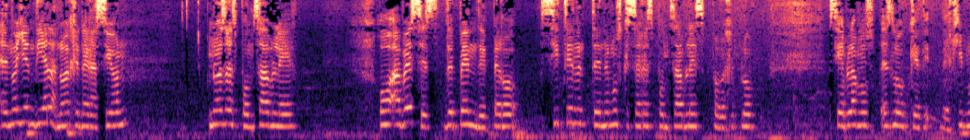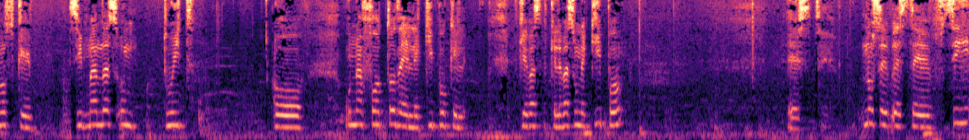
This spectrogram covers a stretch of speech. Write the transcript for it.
en hoy en día la nueva generación no es responsable, o a veces depende, pero sí tiene- tenemos que ser responsables, por ejemplo, si hablamos, es lo que di- dijimos, que si mandas un tweet o una foto del equipo que, que, vas, que le vas a un equipo, este, no sé, este, sí,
